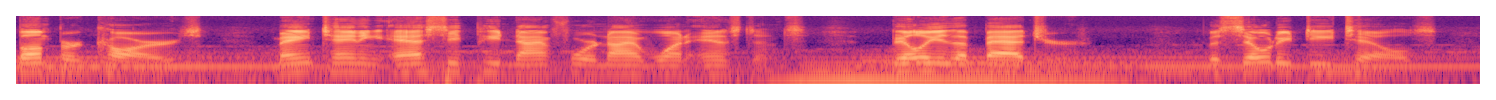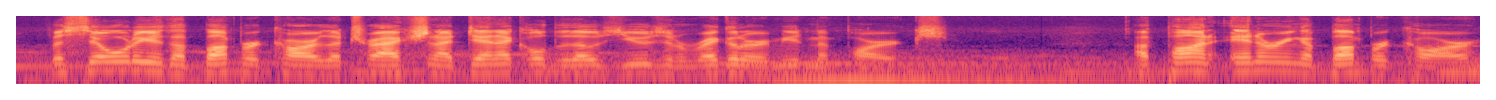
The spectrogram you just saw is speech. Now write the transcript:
Bumper Cars. Maintaining SCP-9491 Instance. Billy the Badger. Facility details: Facility is a bumper car attraction identical to those used in regular amusement parks. Upon entering a bumper car,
